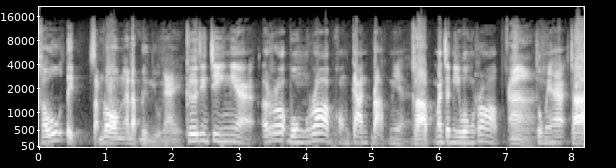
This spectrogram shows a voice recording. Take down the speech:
เขาติดสำรองอันดับหนึ่งอยู่ไง คือจริงๆ เนี่ยรอบวงรอบของการปรับเนี่ย ครับ มันจะมีวงรอบ อ่าถูกไหมฮะ ใช่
